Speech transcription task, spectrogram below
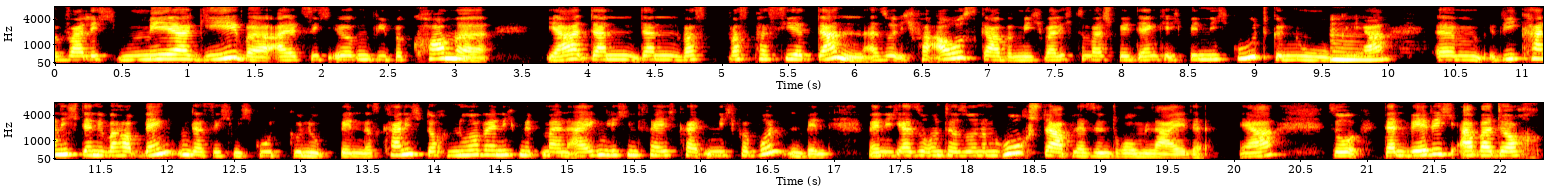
weil ich mehr gebe, als ich irgendwie bekomme, ja, dann, dann, was, was passiert dann? Also ich verausgabe mich, weil ich zum Beispiel denke, ich bin nicht gut genug, Mhm. ja. ähm, wie kann ich denn überhaupt denken, dass ich nicht gut genug bin? Das kann ich doch nur, wenn ich mit meinen eigentlichen Fähigkeiten nicht verbunden bin. Wenn ich also unter so einem Hochstapler-Syndrom leide, ja, so, dann werde ich aber doch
